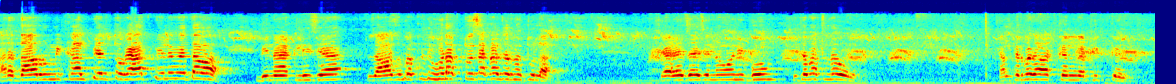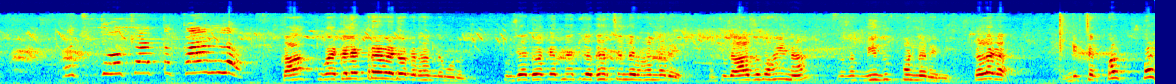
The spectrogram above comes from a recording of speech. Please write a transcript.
अरे दारू मी काल पेलतो का आज पेलो वेतावा बिना अकलीच्या तुझा आजोबा कुठे हुडाकतो सकाळ जर ना तुला? शाळेत जायचं नऊ आणि बोम तिथं बसलं होय. काल तर बघा अक्कल ना फिक्कल. का? तू काय कलेक्टर आहे डोक्यात हाणलं म्हणून? तुझ्या डोक्यात नाही तुझ्या घरच्यांना भांडणार आहे. आणि तुझा आजोबा आहे ना तुझा मेंदूत फोडणार आहे मी. कळलं का? निघचल पळ पळ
